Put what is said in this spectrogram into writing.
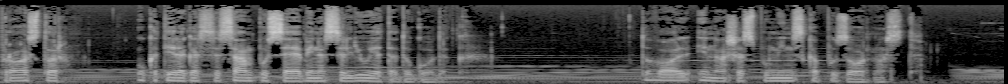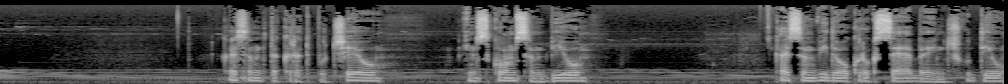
prostor, v katerega se sam po sebi naseljuje ta dogodek. Dovolj je naša spominska pozornost. Kaj sem takrat počel in s kom sem bil, kaj sem videl okrog sebe in čutil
